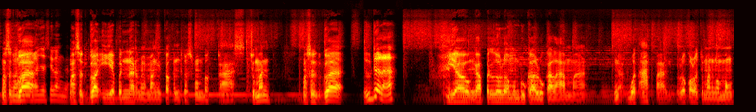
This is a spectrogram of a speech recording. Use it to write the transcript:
Maksud gua- Pancasila enggak. Maksud gua iya benar memang itu akan terus membekas. Cuman maksud gua Ya udahlah. ya nggak perlu lo membuka luka lama. Nggak buat apa gitu. Lo kalau cuman ngomong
